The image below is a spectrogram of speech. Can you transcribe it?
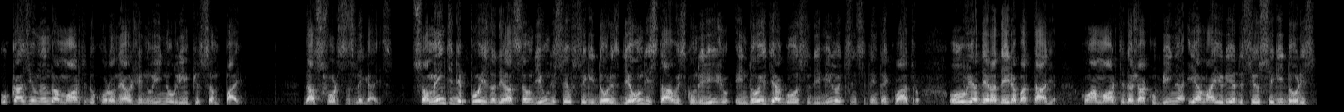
ocasionando a morte do coronel Genuíno Olímpio Sampaio, das forças legais. Somente depois da delação de um de seus seguidores de onde estava o esconderijo, em 2 de agosto de 1874, houve a derradeira batalha, com a morte da Jacobina e a maioria de seus seguidores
